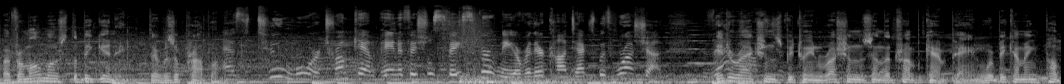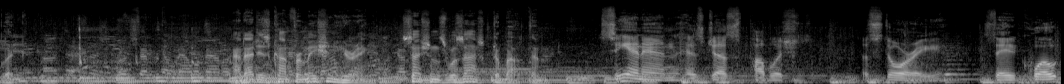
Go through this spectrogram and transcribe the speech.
But from almost the beginning, there was a problem. As two more Trump campaign officials face scrutiny over their contacts with Russia. Interactions between Russians and the Trump campaign were becoming public. And at his confirmation hearing, Sessions was asked about them. CNN has just published a story stated, quote,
